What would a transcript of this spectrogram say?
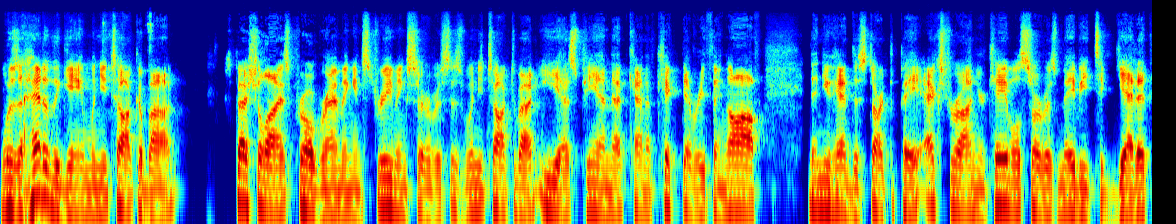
was ahead of the game when you talk about specialized programming and streaming services. When you talked about ESPN, that kind of kicked everything off. Then you had to start to pay extra on your cable service, maybe to get it.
